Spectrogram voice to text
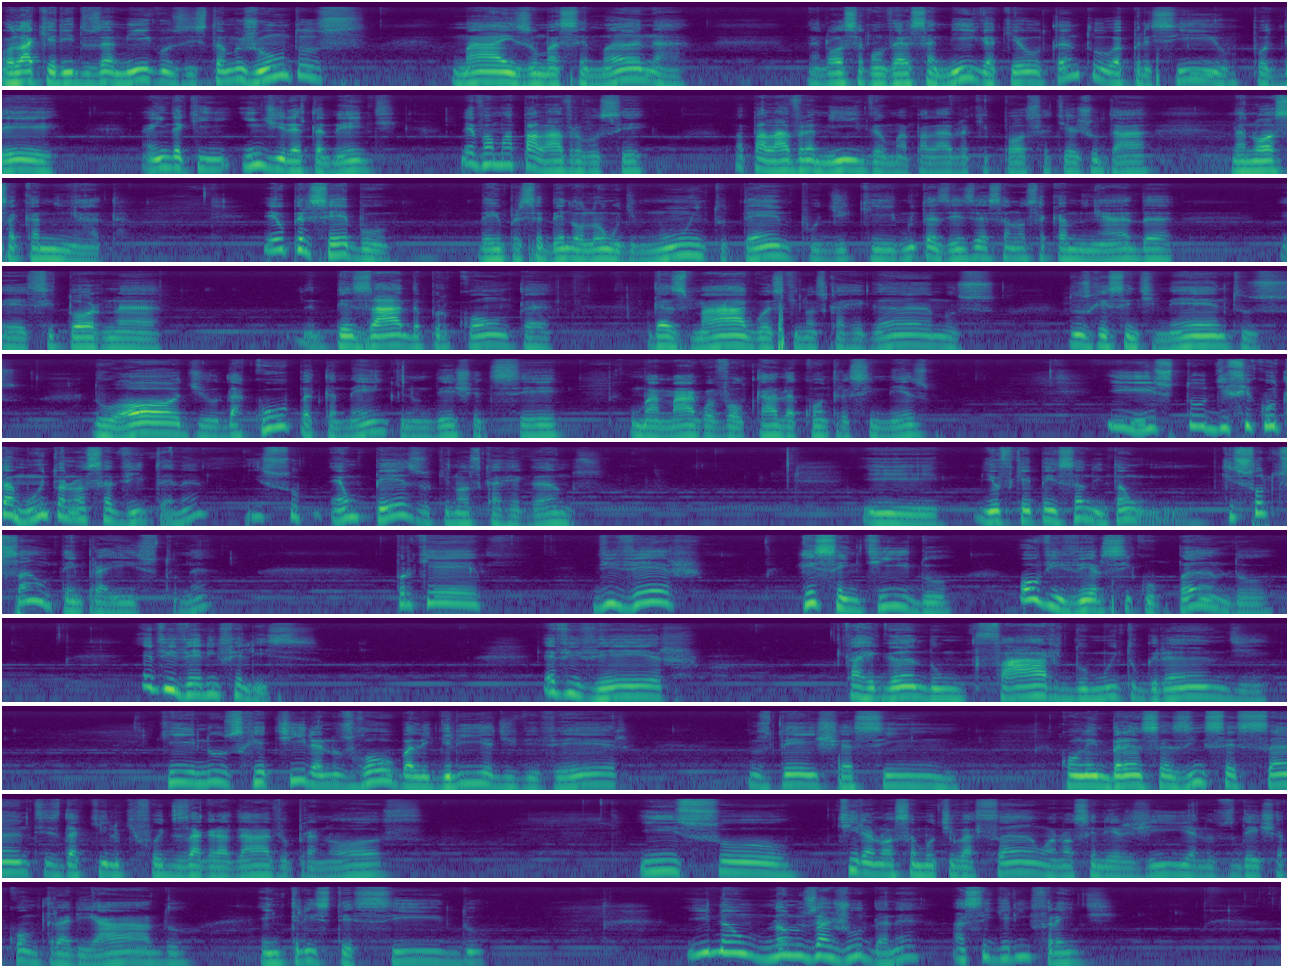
Olá, queridos amigos, estamos juntos mais uma semana na nossa conversa amiga que eu tanto aprecio poder, ainda que indiretamente, levar uma palavra a você, uma palavra amiga, uma palavra que possa te ajudar na nossa caminhada. Eu percebo, venho percebendo ao longo de muito tempo, de que muitas vezes essa nossa caminhada é, se torna pesada por conta das mágoas que nós carregamos, dos ressentimentos, do ódio, da culpa também, que não deixa de ser uma mágoa voltada contra si mesmo. E isto dificulta muito a nossa vida, né? Isso é um peso que nós carregamos. E, e eu fiquei pensando, então, que solução tem para isto, né? Porque viver ressentido ou viver se culpando é viver infeliz. É viver carregando um fardo muito grande que nos retira, nos rouba a alegria de viver, nos deixa assim com lembranças incessantes daquilo que foi desagradável para nós. Isso tira a nossa motivação, a nossa energia, nos deixa contrariado, entristecido e não não nos ajuda, né, a seguir em frente.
